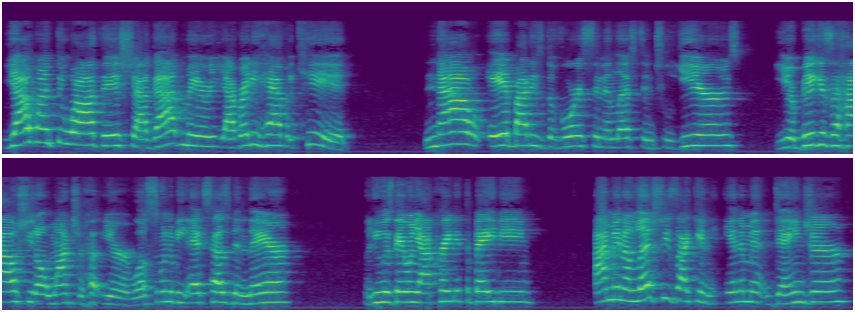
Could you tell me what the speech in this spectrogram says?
Y'all went through all this, y'all got married, y'all already have a kid. Now everybody's divorcing in less than two years. You're big as a house. You don't want your your well soon to be ex husband there, but he was there when y'all created the baby. I mean, unless she's like in intimate danger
